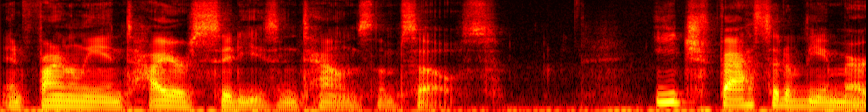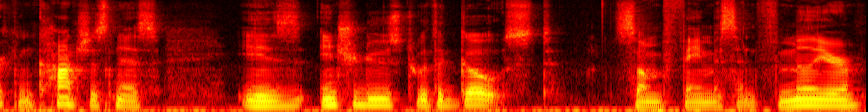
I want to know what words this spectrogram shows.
and finally entire cities and towns themselves. Each facet of the American consciousness is introduced with a ghost, some famous and familiar,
